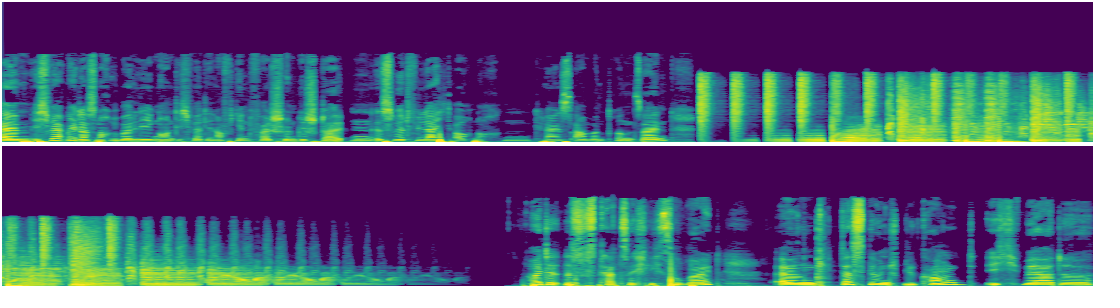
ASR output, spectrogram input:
Ähm, ich werde mir das noch überlegen und ich werde ihn auf jeden Fall schön gestalten. Es wird vielleicht auch noch ein kleines Armband drin sein. Heute ist es tatsächlich soweit. Ähm, das Gewinnspiel kommt. Ich werde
